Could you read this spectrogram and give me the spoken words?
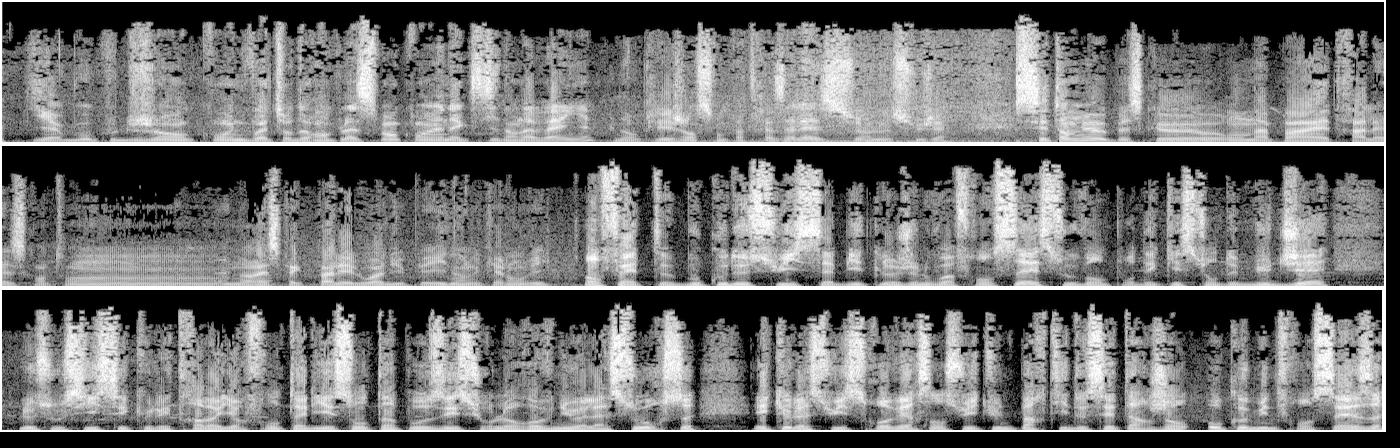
Il y a beaucoup de gens qui ont une voiture de remplacement, qui ont eu un accident la veille. Donc les gens sont pas très à l'aise sur le sujet. C'est tant mieux parce qu'on n'a pas à être à l'aise quand on ne respecte pas les lois du pays dans lequel on vit. En fait, beaucoup de Suisses habitent le Genevois français, souvent pour des questions de budget. Le souci, c'est que les travailleurs frontaliers sont imposés sur leurs revenus à la source et que la Suisse reverse ensuite une partie de cet argent aux communes françaises.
